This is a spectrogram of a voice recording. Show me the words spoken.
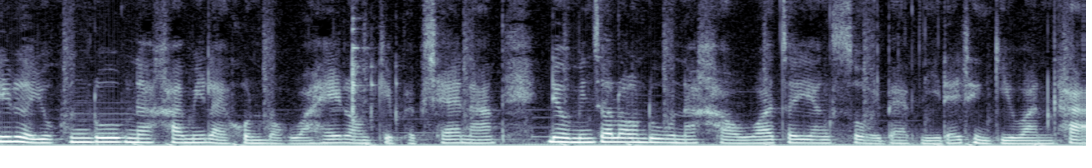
ที่เหลืออยู่ครึ่งลูกนะคะ มีหลายคนบอกว่าให้ลองเก็บแบบแช่น้ำเดี๋ยวมินจะลองดูนะคะ ว่าจะยังสวยแบบนี้ได้ถึงกี่วันค่ะ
